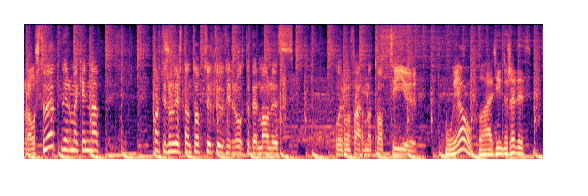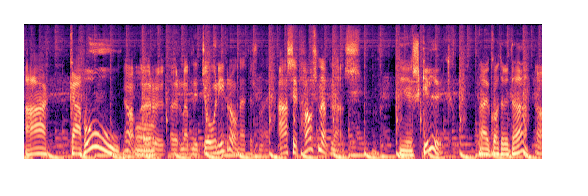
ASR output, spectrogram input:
Rástvö. Við erum að kynna Partiðsson listan top 20 fyrir oktober mánuð og erum að fara hann á top 10. Ú já, og það er tíundu setið. Agabú! Já, Og það eru, það eru nafni Joe Negro, þetta er svona Acid House nafni hans. Ég skilði þig. Það er gott að vita það. Já,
